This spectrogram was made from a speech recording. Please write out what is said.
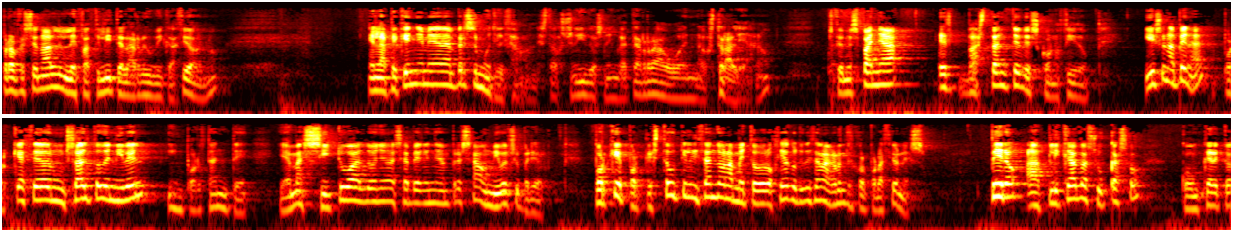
profesional y le facilite la reubicación, ¿no? En la pequeña y mediana empresa es muy utilizado en Estados Unidos, en Inglaterra o en Australia. ¿no? En España es bastante desconocido. Y es una pena, ¿eh? porque ha dado un salto de nivel importante. Y además sitúa al dueño de esa pequeña empresa a un nivel superior. ¿Por qué? Porque está utilizando la metodología que utilizan las grandes corporaciones, pero aplicado a su caso concreto.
